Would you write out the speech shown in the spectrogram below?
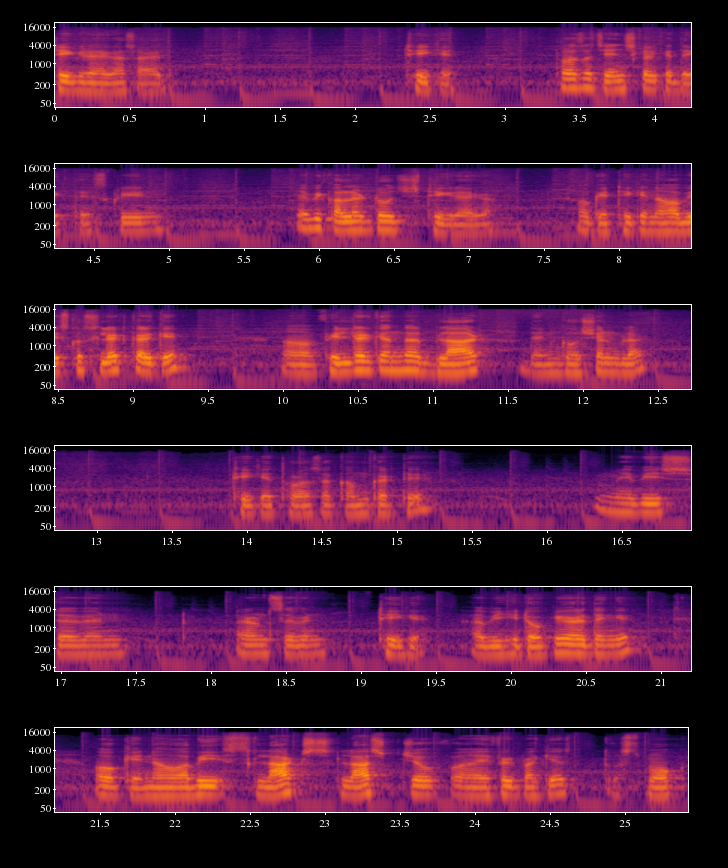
ठीक रहेगा शायद। ठीक है थोड़ा सा चेंज करके देखते हैं स्क्रीन में भी कलर डोज ठीक रहेगा। ओके ठीक है ना अब इसको सिलेक्ट करके फ़िल्टर के अंदर ब्लर देन गोशन ब्लर ठीक है, थोड़ा सा कम करते। मे बी सेवन अराउंड सेवन ठीक है, अभी हिट ओके कर देंगे। ओके ना अभी लास्ट लास्ट जो इफ़ेक्ट बाकी है तो स्मोक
